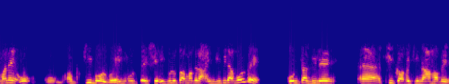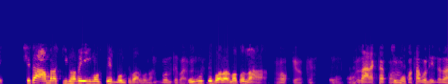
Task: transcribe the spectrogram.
মানে কি বলব এই মুহূর্তে সেইগুলো তো আমাদের আইনজীবীরা বলবে কোনটা দিলে ঠিক হবে কি না হবে সেটা আমরা কীভাবে এই মুহূর্তে বলতে পারব না। বলতে পারব এই মুহূর্তে বলার মতো না। ওকে ওকে। দাদা আরেকটা কথা বলি দাদা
